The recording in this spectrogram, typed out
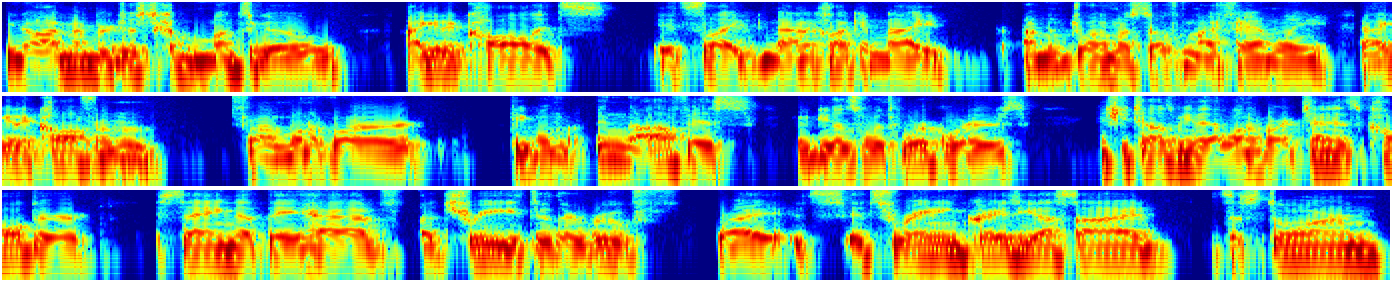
You know, I remember just a couple months ago, I get a call. It's it's like nine o'clock at night. I'm enjoying myself with my family, and I get a call from from one of our people in the office who deals with work orders, and she tells me that one of our tenants called her saying that they have a tree through their roof. Right? It's it's raining crazy outside. It's a storm,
